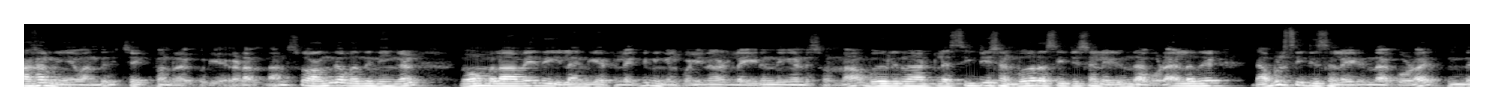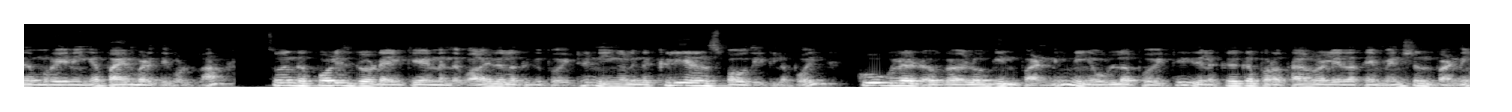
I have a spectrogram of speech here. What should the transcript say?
தகமையை வந்து செக் பண்றதுக்குரிய இடம் தான். ஸோ அங்க வந்து நீங்கள் நார்மலாகவே இது இலங்கையர்களுக்கு நீங்கள் வெளிநாட்டில் இருந்தீங்கன்னு சொன்னா வெளிநாட்டில் சிட்டிசன் வேற சிட்டிசன்ல இருந்தா கூட அல்லது டபுள் சிட்டிசன்ல இருந்தா கூட இந்த முறையை நீங்க பயன்படுத்தி கொள்ளலாம். ஸோ இந்த போலீஸ் டாட் எல்கே இந்த வலைதளத்துக்கு போயிட்டு நீங்கள் இந்த கிளியரன்ஸ் பகுதிக்குள்ள போய் கூகுளில் லாகின் பண்ணி நீங்கள் உள்ளே போயிட்டு இதில் கேட்கப்படுற தகவல் எல்லாத்தையும் மென்ஷன் பண்ணி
